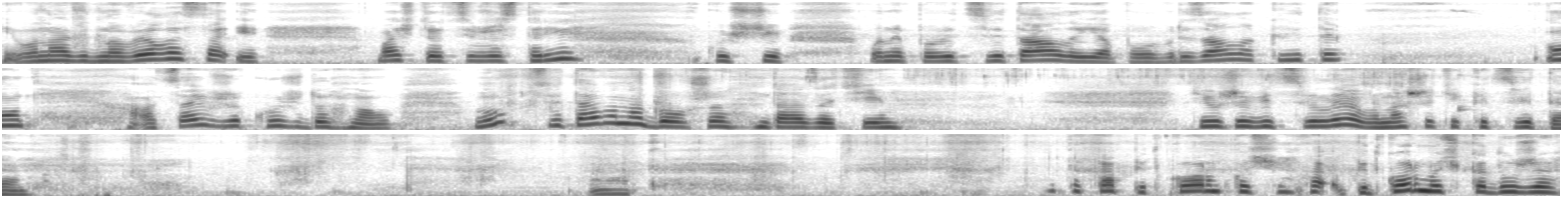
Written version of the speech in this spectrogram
і вона відновилася. І бачите, ці вже старі кущі, вони повідцвітали, я пообрізала квіти. От, а цей вже кущ догнав. Ну, цвіте вона довше, да, за ті. Ті вже відцвіли, а вона ще тільки цвіте. От. Така підкормочка, підкормочка дуже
